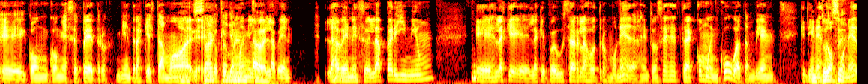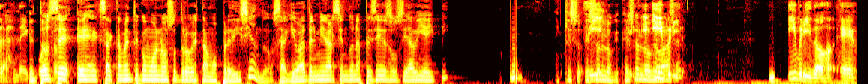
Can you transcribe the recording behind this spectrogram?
eh, con, ese petro, mientras que estamos en lo que llaman la, la Venezuela Premium, es la que, la que puede usar las otras monedas. Entonces está como en Cuba también, que tienes dos monedas. entonces es exactamente como nosotros estamos prediciendo. O sea, que va a terminar siendo una especie de sociedad VIP. Es que eso, es lo que, eso es lo que híbrido, Híbridos, eh,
